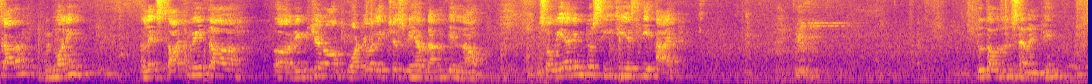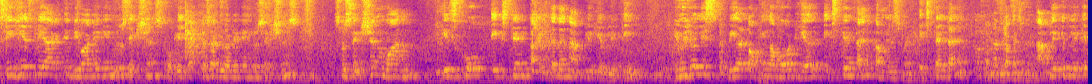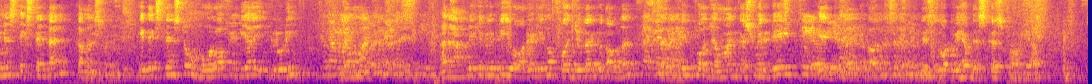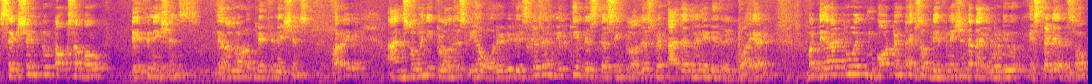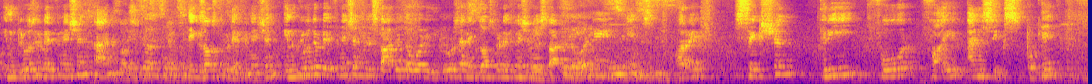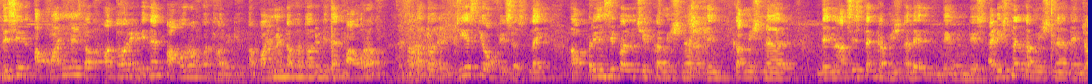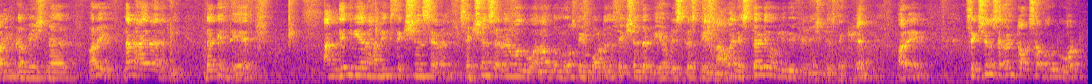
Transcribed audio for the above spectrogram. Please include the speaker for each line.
Speaker 1: Namaskaram, good morning. Let's start with uh, uh, revision of whatever lectures we have done till now. So we are into CGST Act 2017. CGST Act is divided into sections. Okay, chapters are divided into sections. So section 1 is scope, extent, title and applicability. Usually we are talking about here extent and commencement. Extent and commencement. Applicability means extent and commencement. It extends to whole of India including Jammu and Kashmir. And applicability you already know 1st July 2017 for Jammu and Kashmir it is 8 July 2017. This is what we have discussed from here. Section 2 talks about definitions. There are a lot of definitions. Alright. And so many clauses we have already discussed and we'll keep discussing clauses as and when it is required. But there are two important types of definition that I told you yesterday also, inclusive definition and exhaustive definition. Inclusive definition will start with the word includes and exhaustive definition will start with the word means. Alright. Section 3, 4, 5 and 6. Okay. This is appointment of authority and power of authority. Appointment of authority and power of authority. GST officers like uh, principal chief commissioner, then commissioner, then assistant commissioner, then, then this additional commissioner, then joint commissioner, alright, that hierarchy that is there. And then we are having section 7. Section 7 was one of the most important sections that we have discussed till now and yesterday only we finished this section. Alright. Section 7 talks about what?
